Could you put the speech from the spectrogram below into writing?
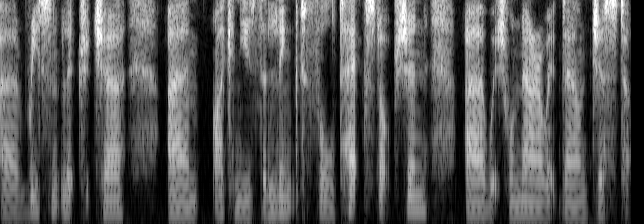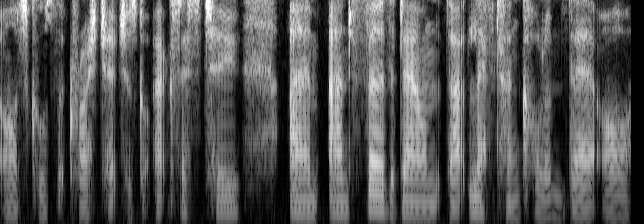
uh, recent literature. Um, I can use the linked full text option, uh, which will narrow it down just to articles that Christ Church has got access to. Um, and further down that left-hand column, there are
